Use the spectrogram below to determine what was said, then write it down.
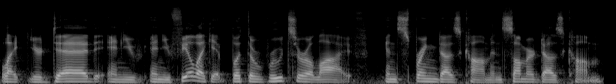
like you're dead and you and you feel like it but the roots are alive and spring does come and summer does come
